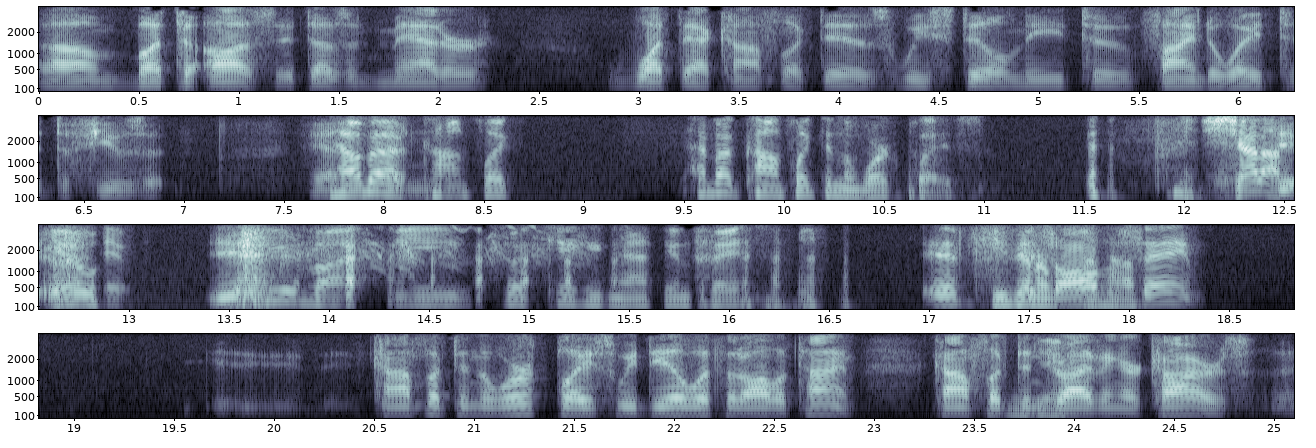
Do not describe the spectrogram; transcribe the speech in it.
Um, but to us, it doesn't matter what that conflict is. We still need to find a way to diffuse it. And, how about and- conflict? How about conflict in the workplace? Shut up, Yeah. you. Would Yeah. you advise me quit kicking Matthew in the face? It's He's it's all the out. same. Conflict in the workplace, we deal with it all the time. Conflict We in do. driving our cars, uh,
